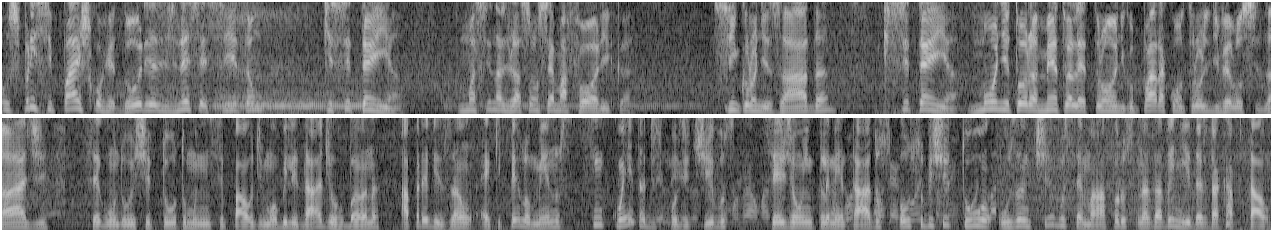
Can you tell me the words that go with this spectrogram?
os principais corredores eles necessitam que se tenha uma sinalização semafórica sincronizada, que se tenha monitoramento eletrônico para controle de velocidade. Segundo o Instituto Municipal de Mobilidade Urbana, a previsão é que pelo menos 50 dispositivos sejam implementados ou substituam os antigos semáforos nas avenidas da capital.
